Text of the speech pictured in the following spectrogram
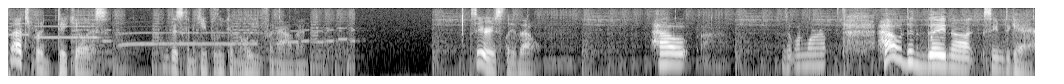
That's ridiculous. I'm just gonna keep Luke in the lead for now, then. Seriously, though. How... Is it one more up? How did they not seem to care?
